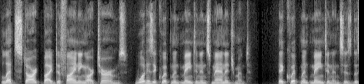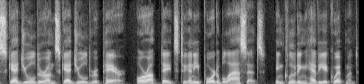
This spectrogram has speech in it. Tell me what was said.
Let's start by defining our terms. What is equipment maintenance management? Equipment maintenance is the scheduled or unscheduled repair or updates to any portable assets, including heavy equipment,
